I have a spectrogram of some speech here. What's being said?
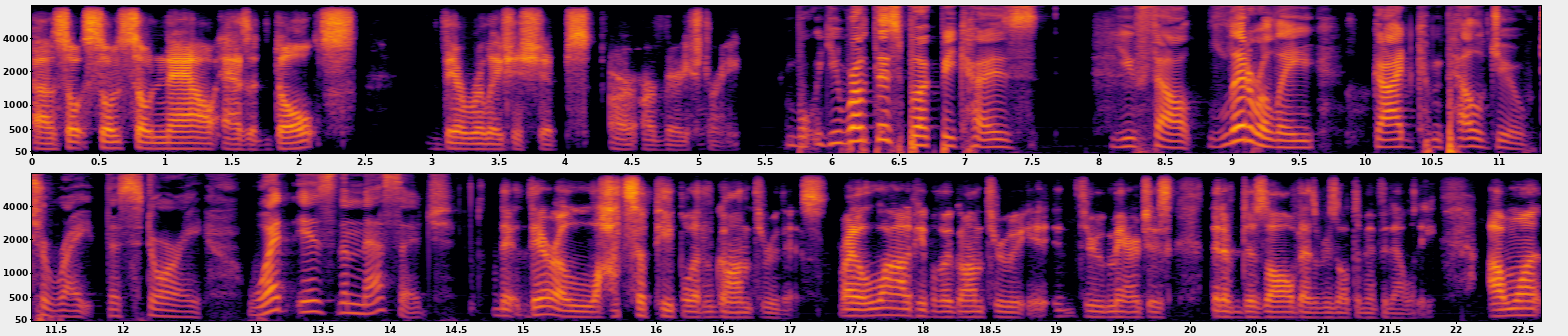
Uh, so so so now as adults, their relationships are are very strained. You wrote this book because you felt literally God compelled you to write this story. What is the message? there, there are lots of people that have gone through this, right? A lot of people that have gone through through marriages that have dissolved as a result of infidelity. I want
